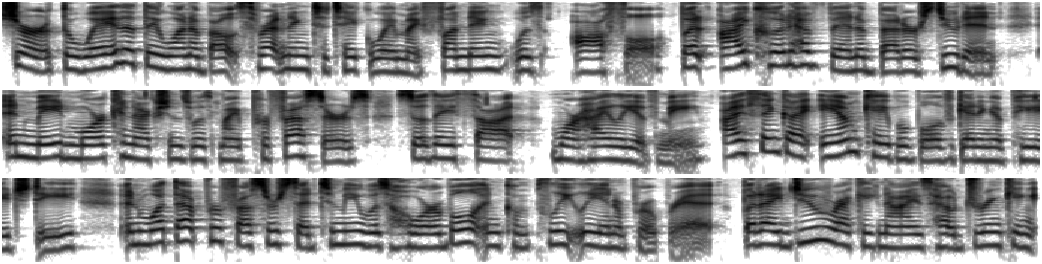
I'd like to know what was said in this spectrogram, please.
Sure, the way that they went about threatening to take away my funding was awful, but I could have been a better student and made more connections with my professors, so they thought more highly of me. I think I am capable of getting a PhD, and what that professor said to me was horrible and completely inappropriate. But I do recognize how drinking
